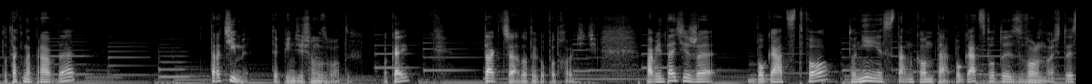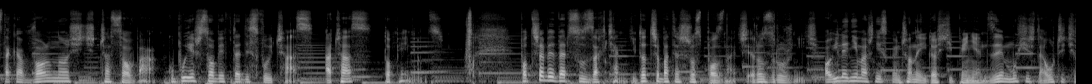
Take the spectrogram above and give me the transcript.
to tak naprawdę tracimy te 50 zł, ok? Tak trzeba do tego podchodzić. Pamiętajcie, że bogactwo to nie jest stan konta. Bogactwo to jest wolność. To jest taka wolność czasowa. Kupujesz sobie wtedy swój czas, a czas to pieniądz. Potrzeby versus zachcianki. To trzeba też rozpoznać, rozróżnić. O ile nie masz nieskończonej ilości pieniędzy, musisz nauczyć,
